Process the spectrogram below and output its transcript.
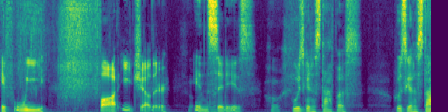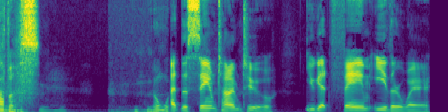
if we fought each other in cities. Oh. Who's gonna stop us? Who's gonna stop hmm. us? Mm-hmm. No one. At the same time, too, you get fame either way.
